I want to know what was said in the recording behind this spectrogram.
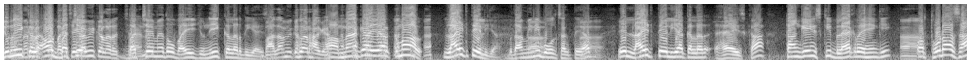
यूनिक कलर और बच्चे का भी colour अच्छा बच्चे? में तो भाई यूनिक कलर दिया है बादामी कलर आ गया। हाँ मैं क्या यार कमाल। लाइट तेलिया। बदामी नहीं हाँ, बोल सकते अब हाँ। ये लाइट तेलिया कलर है इसका। टांगे इसकी ब्लैक रहेंगी। हाँ। और थोड़ा सा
